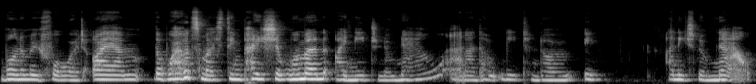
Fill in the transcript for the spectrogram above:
want to move forward. I am the world's most impatient woman. I need to know now, and I don't need to know in I need to know now.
